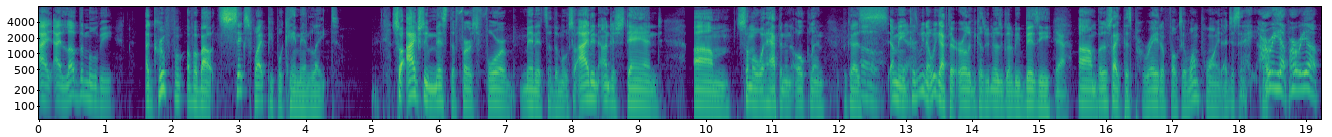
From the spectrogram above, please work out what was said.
I I love the movie. A group of, of about six white people came in late, so I actually missed the first four minutes of the movie. So I didn't understand um some of what happened in Oakland because Oh, I mean yeah. because we know we got there early because we knew it was going to be busy. Yeah. Um, but it's like this parade of folks. At one point, I just said, "Hey, hurry up, hurry up!"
